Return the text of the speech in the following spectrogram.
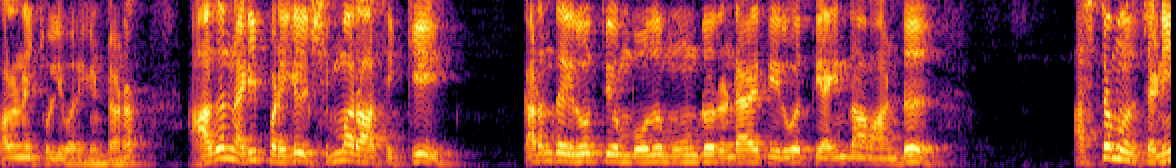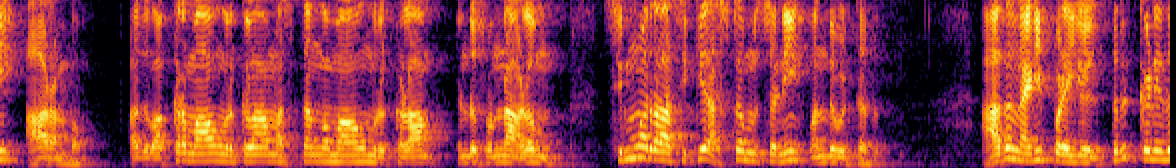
பலனை சொல்லி வருகின்றனர். அதன் அடிப்படையில் சிம்ம ராசிக்கு கடந்த இருபத்தி ஒம்பது மூன்று ரெண்டாயிரத்தி இருபத்தி ஐந்தாம் ஆண்டு அஷ்டம சனி ஆரம்பம். அது வக்கரமாகவும் இருக்கலாம் அஸ்தங்கமாகவும் இருக்கலாம் என்று சொன்னாலும் சிம்ம ராசிக்கு அஷ்டம சனி வந்துவிட்டது. அதன் அடிப்படையில் திருக்கணித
